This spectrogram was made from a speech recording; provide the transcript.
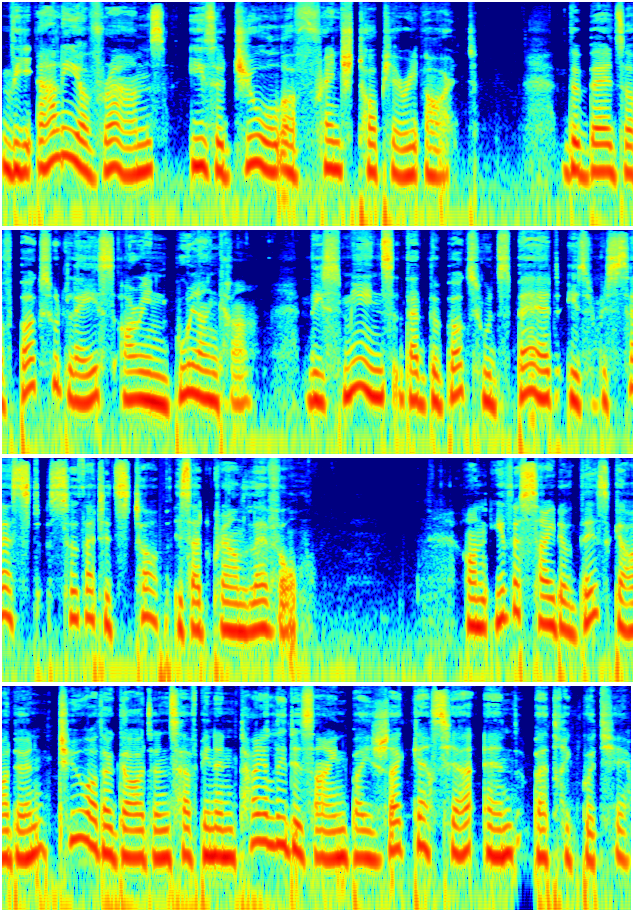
The Alley of Rams is a jewel of French topiary art. The beds of boxwood lace are in boulingrin. This means that the boxwood's bed is recessed so that its top is at ground level. On either side of this garden, two other gardens have been entirely designed by Jacques Garcia and Patrick Potier.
